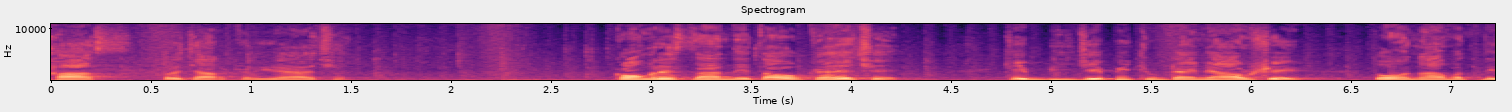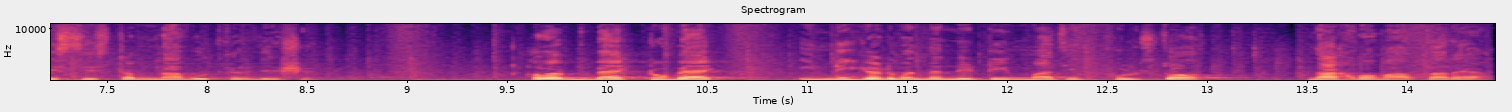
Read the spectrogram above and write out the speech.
ખાસ પ્રચાર કરી રહ્યા છે. કોંગ્રેસના નેતાઓ કહે છે કે બીજેપી ચૂંટાઈને આવશે તો અનામતની સિસ્ટમ નાબૂદ કરી દેશે. હવે બેક ટુ બેક ઇન્ડી ગઠબંધનની ટીમમાંથી જ ફૂલ સ્ટોપ નાખવામાં આવતા રહ્યા.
